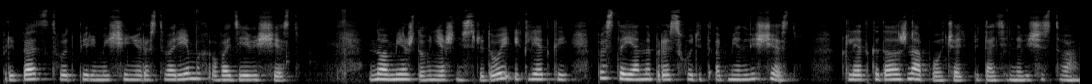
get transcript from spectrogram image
препятствует перемещению растворимых в воде веществ. Но между внешней средой и клеткой постоянно происходит обмен веществ, клетка должна получать питательные вещества.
